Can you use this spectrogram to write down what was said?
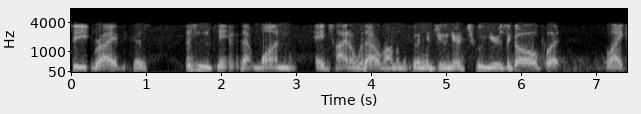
see, right? Because this is a team that won a title without Ronald Acuna Jr. two years ago, but like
